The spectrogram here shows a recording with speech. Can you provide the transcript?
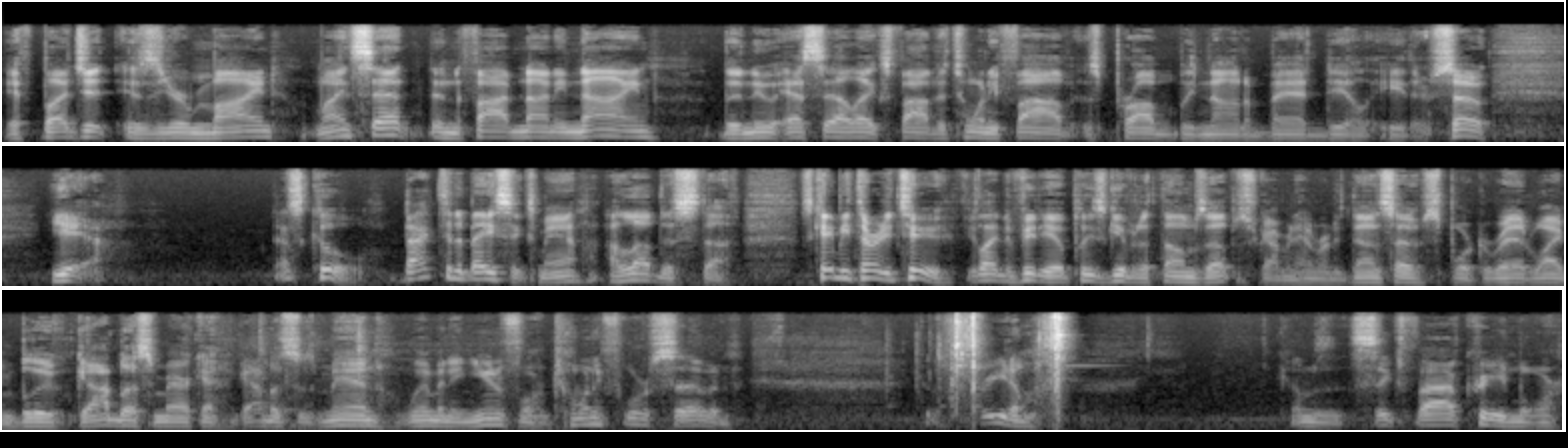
If budget is your mind mindset, then the 599, the new SLX 5 to 25 is probably not a bad deal either. So, yeah, that's cool. Back to the basics, man. I love this stuff. It's KB32. If you like the video, please give it a thumbs up. Subscribe if you haven't already done so. Support the red, white, and blue. God bless America. God bless his men, women in uniform 24 7. Freedom comes at 6'5 Creedmoor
